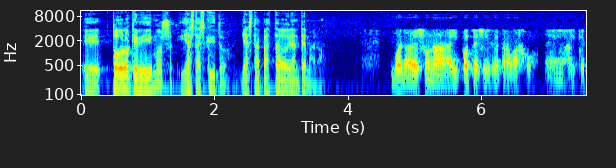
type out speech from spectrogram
eh, todo lo que vivimos ya está escrito, ya está pactado de antemano. Bueno, es una hipótesis de trabajo. Hay que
